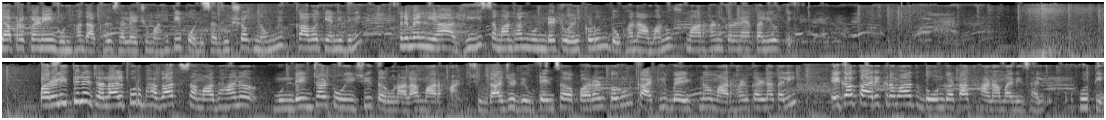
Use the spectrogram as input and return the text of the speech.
या प्रकरणी गुन्हा दाखल झाल्याची माहिती पोलीस अधीक्षक नवनीत कावत यांनी दिली. दरम्यान याआधीही समाधान मुंडे टोळीकडून दोघांना अमानुष मारहाण करण्यात आली होती. परळीतील जलालपूर भागात समाधान मुंडेंच्या टोळीची तरुणाला मारहाण. शिवराज दिवटेंचं अपहरण करून काठी बेल्टनं मारहाण करण्यात आली. एका कार्यक्रमात दोन गटात हाणामारी झाली होती.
